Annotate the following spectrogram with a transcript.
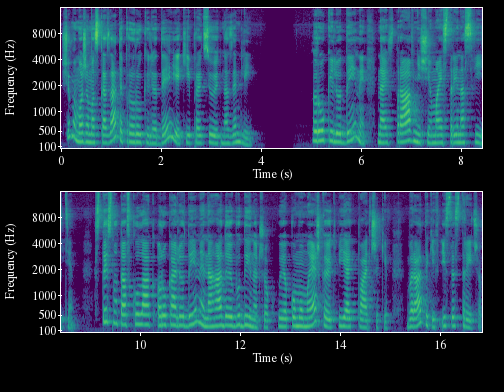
Що ми можемо сказати про руки людей, які працюють на землі? Руки людини найвправніші майстри на світі. Стиснута в кулак рука людини нагадує будиночок, у якому мешкають п'ять пальчиків, братиків і сестричок.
